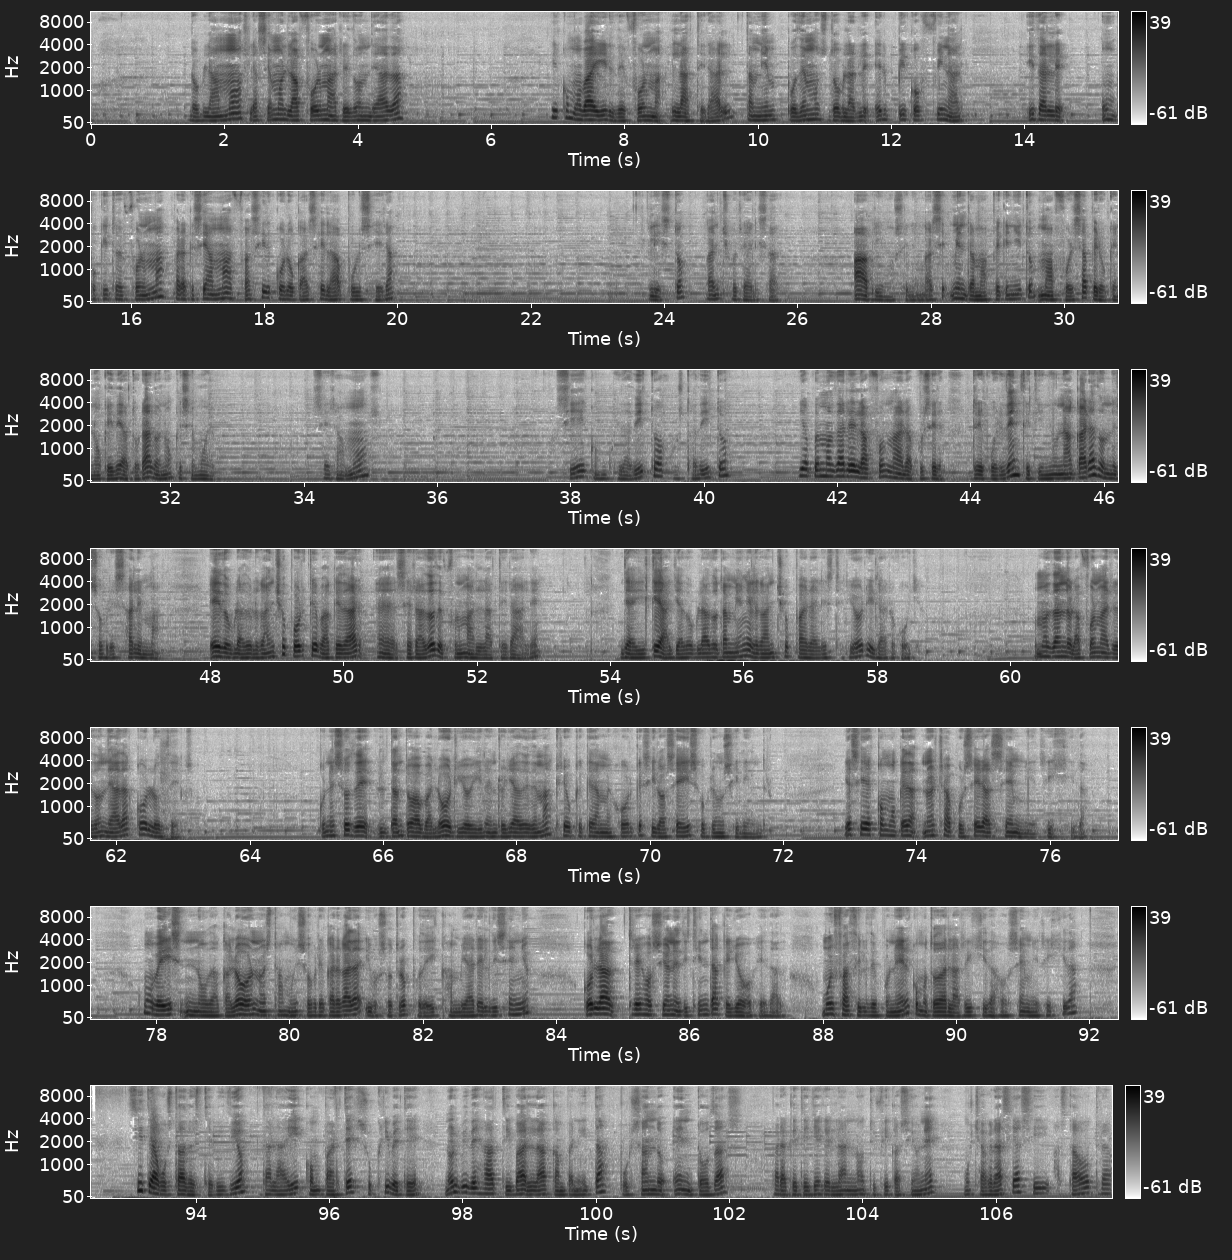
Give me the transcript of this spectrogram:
Doblamos, le hacemos la forma redondeada y como va a ir de forma lateral también podemos doblarle el pico final y darle un poquito de forma para que sea más fácil colocarse la pulsera. Listo gancho realizado. Abrimos el engarce mientras más pequeñito más fuerza pero que no quede atorado no que se mueva. Cerramos con cuidadito, ajustadito. Ya podemos darle la forma a la pulsera. Recuerden que tiene una cara donde sobresalen más. He doblado el gancho porque va a quedar eh, cerrado de forma lateral. ¿eh? De ahí que haya doblado también el gancho para el exterior y la argolla. Vamos dando la forma redondeada con los dedos. Con eso de tanto a valorio y el enrollado y demás, creo que queda mejor que si lo hacéis sobre un cilindro. Y así es como queda nuestra pulsera semi rígida. Como veis no da calor, no está muy sobrecargada y vosotros podéis cambiar el diseño con las tres opciones distintas que yo os he dado. Muy fácil de poner como todas las rígidas o semi rígidas. Si te ha gustado este vídeo, dale ahí, comparte, suscríbete. No olvides activar la campanita pulsando en todas para que te lleguen las notificaciones. Muchas gracias y hasta otra.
